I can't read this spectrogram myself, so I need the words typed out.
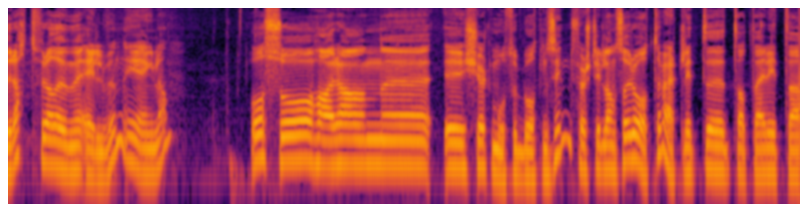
dratt fra denne elven i England. Og så har han uh, kjørt motorbåten sin, først til Lanzarote, vært litt, tatt ei lita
